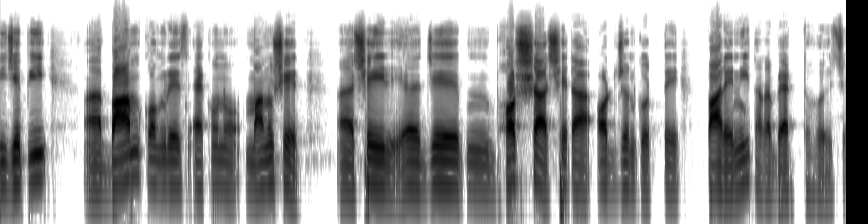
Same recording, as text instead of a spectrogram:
বিজেপি বাম কংগ্রেস এখনও মানুষের সেই যে ভরসা সেটা অর্জন করতে পারেনি, তারা ব্যর্থ হয়েছে।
